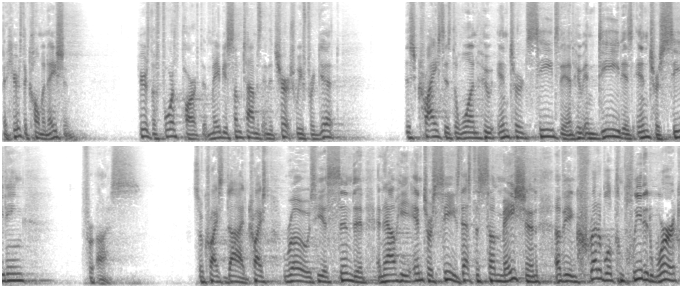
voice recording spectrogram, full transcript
But here's the culmination. Here's the fourth part that maybe sometimes in the church we forget. This Christ is the one who intercedes then, who indeed is interceding for us. So Christ died, Christ rose, he ascended, and now he intercedes. That's the summation of the incredible completed work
